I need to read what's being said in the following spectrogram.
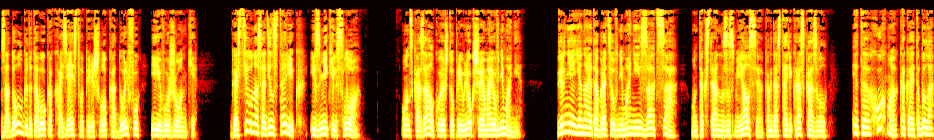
задолго до того, как хозяйство перешло к Адольфу и его жонке. Гостил у нас один старик из Микельслоа. Он сказал кое-что, привлекшее мое внимание. Вернее, я на это обратил внимание из-за отца. Он так странно засмеялся, когда старик рассказывал. «Это хохма какая-то была?»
